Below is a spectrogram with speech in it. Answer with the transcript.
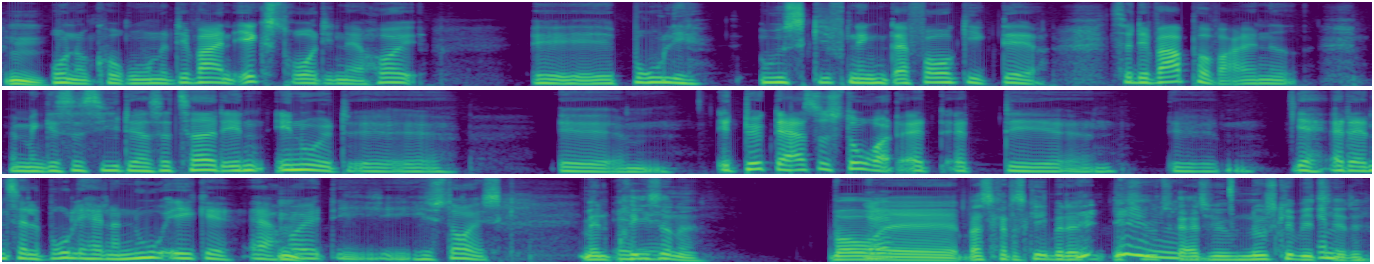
mm. under corona. Det var en ekstraordinær høj øh, boligudskiftning, der foregik der. Så det var på vej ned. Men man kan så sige, at det har så taget et, endnu et, øh, øh, et dyk, der er så stort, at, at det, øh, ja, at antallet af bolighandler nu ikke er mm. højt i, i historisk. Men priserne? Øh, hvor, ja. øh, hvad skal der ske med det i 2023? Nu skal vi til det.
